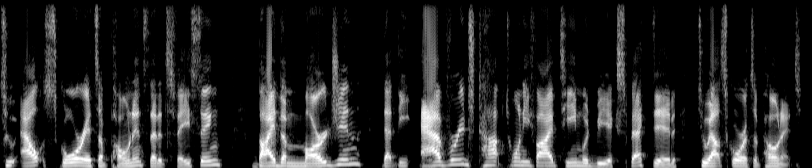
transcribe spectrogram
to outscore its opponents that it's facing by the margin that the average top 25 team would be expected to outscore its opponents.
